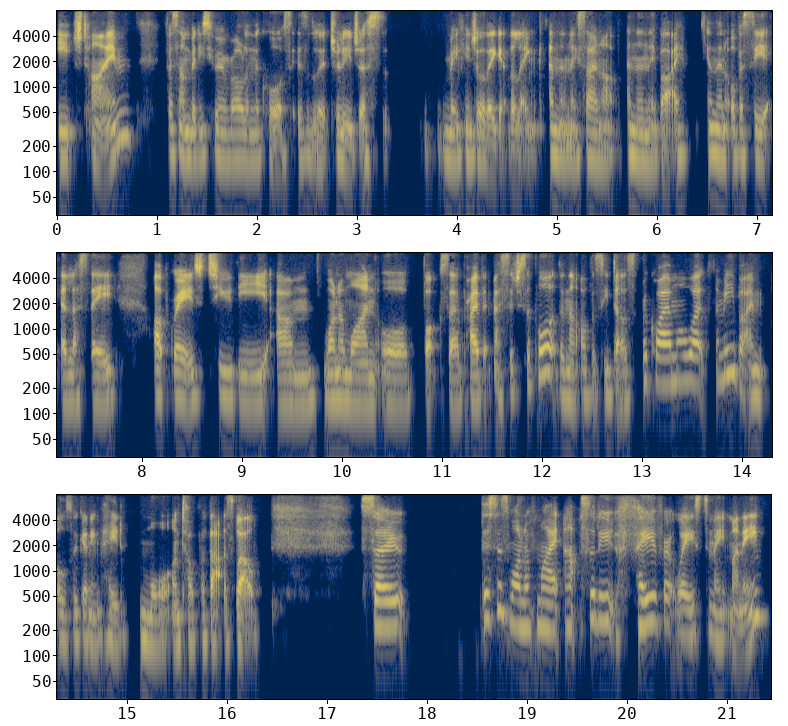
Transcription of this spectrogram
each time for somebody to enroll in the course is literally just making sure they get the link and then they sign up and then they buy. And then obviously, unless they upgrade to the um, one-on-one or Voxer private message support, then that obviously does require more work for me, but I'm also getting paid more on top of that as well. So this is one of my absolute favorite ways to make money.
